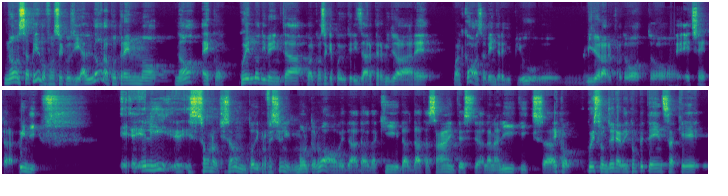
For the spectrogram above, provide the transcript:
non sapevo fosse così, allora potremmo, no? Ecco, quello diventa qualcosa che puoi utilizzare per migliorare qualcosa, vendere di più, migliorare il prodotto, eccetera. Quindi e, e, lì eh, sono, ci sono un po' di professioni molto nuove, da, da, da chi, dal data scientist all'analytics. Ecco, questo è un genere di competenza che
